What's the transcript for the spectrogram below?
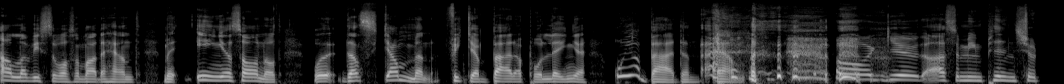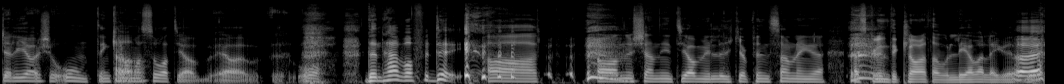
Alla visste vad som hade hänt, men ingen sa något. Och den skammen fick jag bära på länge. Och jag bär den än. Åh gud, alltså min pinkörtel gör så ont. Den kan Ja. att jag... jag åh. Den här var för dig. Ah, ah, nu känner inte jag mig lika pinsam längre. Jag skulle inte klarat av att leva längre. Det,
